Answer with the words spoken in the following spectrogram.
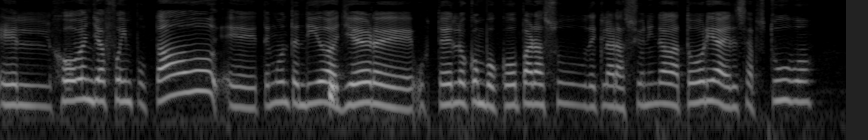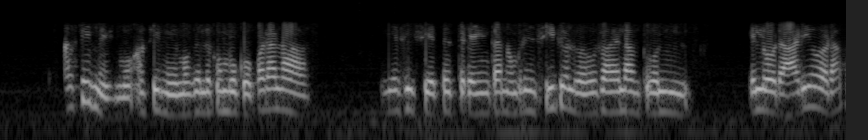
El joven ya fue imputado, eh, tengo entendido ayer eh, usted lo convocó para su declaración indagatoria, él se abstuvo. Así mismo, así mismo, se le convocó para las 17.30 en un principio, luego se adelantó el, el horario, ¿verdad?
